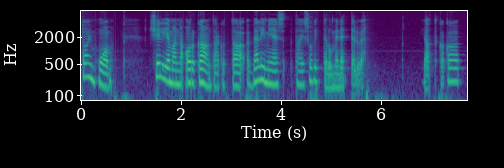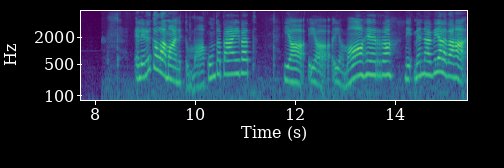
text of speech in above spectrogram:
Toim huom. Shiljemanna orgaan tarkoittaa välimies tai sovittelumenettelyä. Jatkakaa. Eli nyt ollaan mainittu maakuntapäivät ja, ja, ja maaherra, niin mennään vielä vähän,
